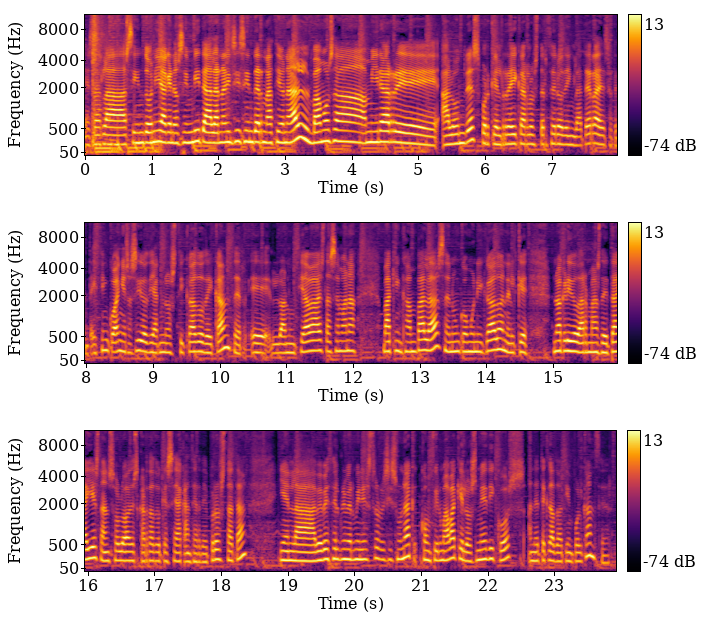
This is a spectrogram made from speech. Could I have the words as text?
Esta es la sintonía que nos invita al análisis internacional. Vamos a mirar eh, a Londres porque el rey Carlos III de Inglaterra, de 75 años, ha sido diagnosticado de cáncer. Eh, lo anunciaba esta semana Buckingham Palace en un comunicado en el que no ha querido dar más detalles, tan solo ha descartado que sea cáncer de próstata. Y en la BBC el primer ministro Rishi Sunak confirmaba que los médicos han detectado a tiempo el cáncer.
